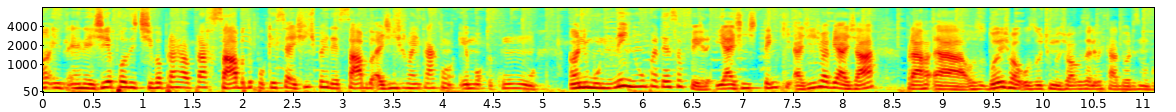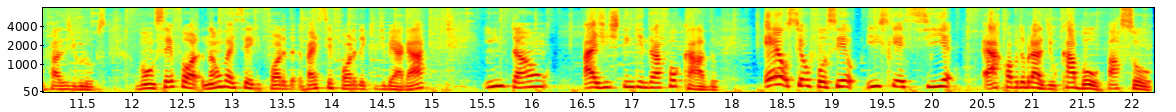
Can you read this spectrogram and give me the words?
ah, energia positiva pra sábado, porque se a gente perder sábado, a gente não vai entrar com, emo- com ânimo nenhum pra terça-feira. E a gente tem que. A gente vai viajar pra. os dois os últimos jogos da Libertadores no fase de grupos. Vão ser fora. Não vai ser fora. Vai ser fora daqui de BH. Então, a gente tem que entrar focado. Eu, se eu fosse eu, esquecia a Copa do Brasil. Acabou, passou.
